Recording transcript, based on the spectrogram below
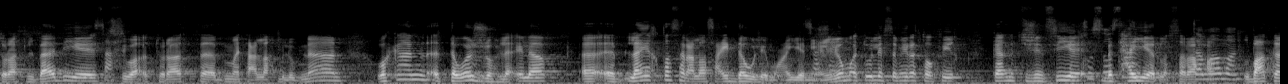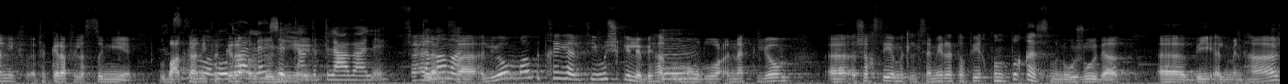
تراث البادية صح. سواء التراث بما يتعلق بلبنان. وكان التوجه لها لا يقتصر على صعيد دولة معينة. يعني. يعني اليوم تقول لي سميرة توفيق كانت جنسية بتحير للصراحة. تماما. البعض كان يفكرها فلسطينية البعض كان يفكرها أردنية اللهجة كانت بتلعب عليه. فعلا. تماما. فاليوم ما بتخيل في مشكلة بهذا الموضوع إنك اليوم شخصية مثل سميرة توفيق تنتقص من وجودها آه، بالمنهاج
